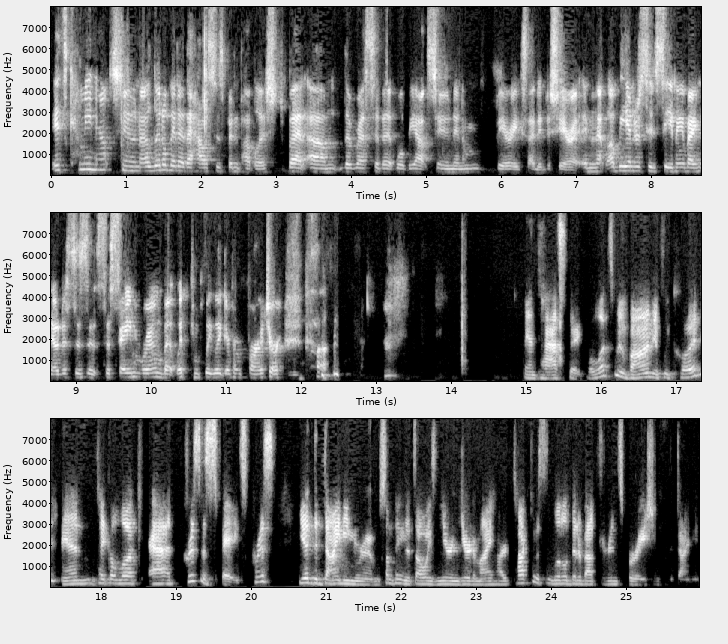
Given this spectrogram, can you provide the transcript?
It's coming out soon. A little bit of the house has been published, but um, the rest of it will be out soon, and I'm very excited to share it. And I'll be interested to see if anybody notices it's the same room but with completely different furniture. Fantastic. Well, let's move on if we could and take a look at Chris's space. Chris, you had the dining room, something that's always near and dear to my heart. Talk to us a little bit about your inspiration for the dining room.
